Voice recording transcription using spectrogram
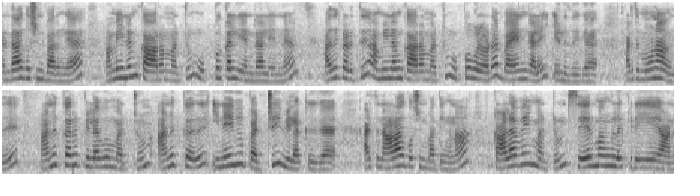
ரெண்டாவது கொஸ்டின் பாருங்கள் அமிலம் காரம் மற்றும் உப்புகள் என்றால் என்ன? அதுக்கடுத்து அமிலம் காரம் மற்றும் உப்புகளோட பயன்களை எழுதுக. அடுத்து மூணாவது அணுக்கரு பிளவு மற்றும் அணுக்கரு இணைவு பற்றி விளக்குக. அடுத்து நாலாவது கொஸ்டின் பார்த்தீங்கன்னா கலவை மற்றும் சேர்மங்களுக்கிடையேயான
